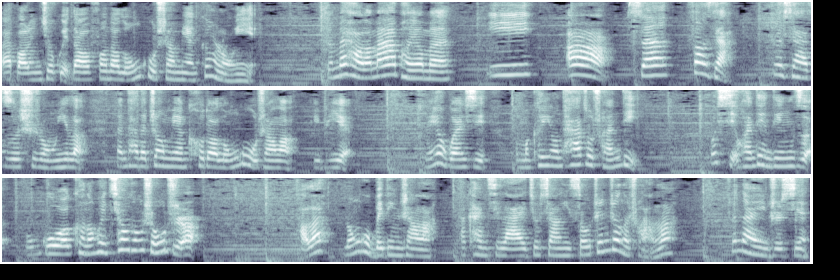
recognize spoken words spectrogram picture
把保龄球轨道放到龙骨上面更容易。准备好了吗，朋友们？一、二、三，放下。这下子是容易了，但它的正面扣到龙骨上了。皮皮，没有关系，我们可以用它做船底。我喜欢钉钉子，不过可能会敲疼手指。好了，龙骨被钉上了，它看起来就像一艘真正的船了。真难以置信，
